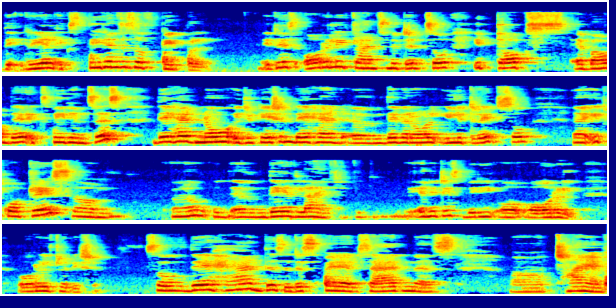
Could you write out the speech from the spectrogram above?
the real experiences of people. It is orally transmitted, so it talks about their experiences. They had no education. They had um, they were all illiterate, so uh, it portrays um, you know um, their life, and it is very oral, oral tradition. So they had this despair, sadness, uh, triumph,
